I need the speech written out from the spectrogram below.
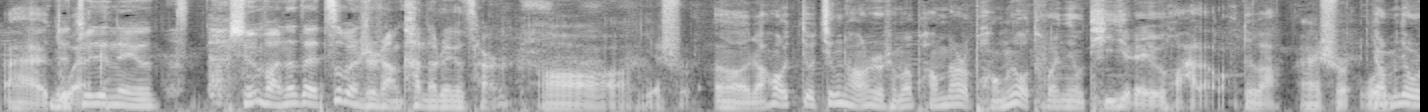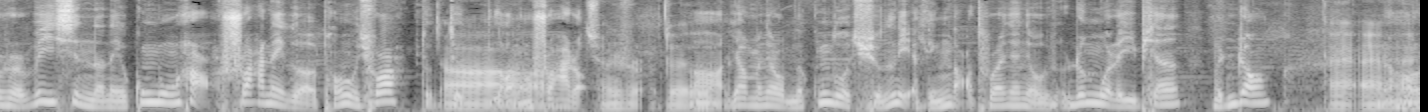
哎，对，最近那个频繁的在资本市场看到这个词儿，哦，也是，呃，然后就经常是什么旁边的朋友突然间就提起这句话来了，对吧？哎，是，要么就是微信的那个公众号刷那个朋友圈，就就老能刷着，全是对啊，要么就是我们。工作群里，领导突然间就扔过来一篇文章，哎哎，然后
